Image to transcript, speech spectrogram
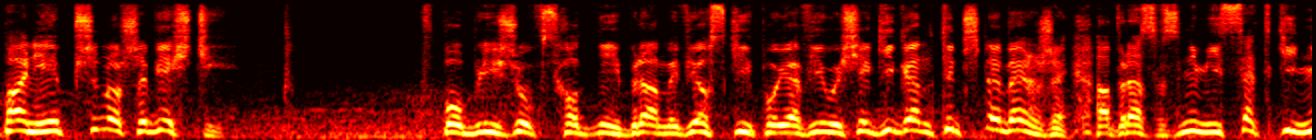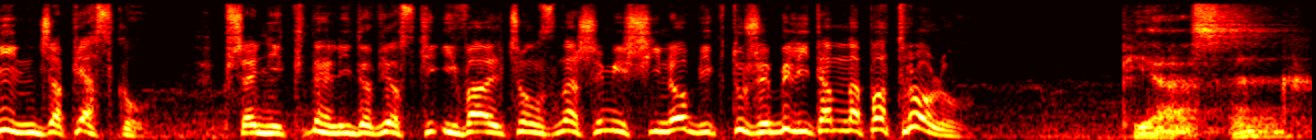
Panie, przynoszę wieści. W pobliżu wschodniej bramy wioski pojawiły się gigantyczne węże, a wraz z nimi setki ninja piasku. Przeniknęli do wioski i walczą z naszymi shinobi, którzy byli tam na patrolu. Piasek?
